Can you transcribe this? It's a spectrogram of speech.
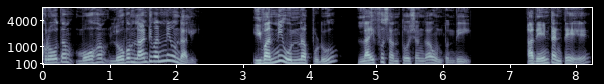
క్రోధం మోహం లోభం లాంటివన్నీ ఉండాలి. ఇవన్నీ ఉన్నప్పుడు లైఫ్ సంతోషంగా ఉంటుంది. అదేంటంటే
